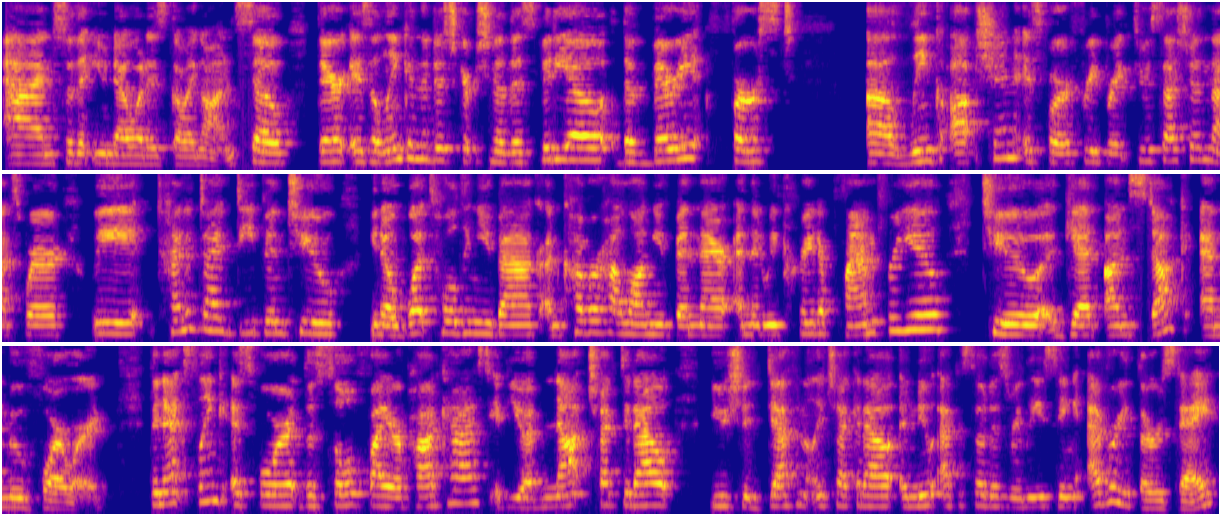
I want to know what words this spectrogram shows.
and so that you know what is going on. So there is a link in the description of this video. The very first uh, link option is for a free breakthrough session. That's where we kind of dive deep into, you know, what's holding you back, uncover how long you've been there, and then we create a plan for you to get unstuck and move forward. The next link is for the Soul Fire podcast. If you have not checked it out, you should definitely check it out. A new episode is releasing every Thursday.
